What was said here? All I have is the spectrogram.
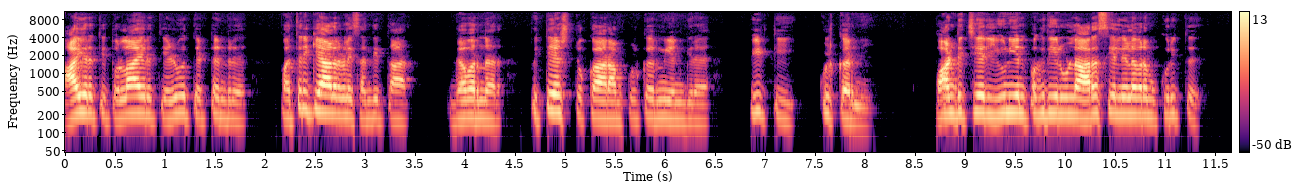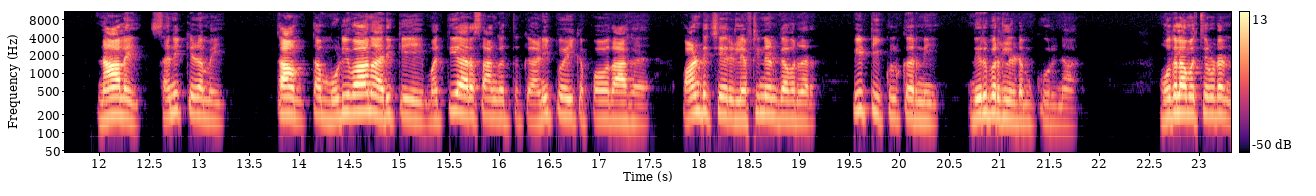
ஆயிரத்தி தொள்ளாயிரத்தி எழுபத்தெட்டு அன்று பத்திரிகையாளர்களை சந்தித்தார் கவர்னர் பித்தேஷ் துக்காராம் குல்கர்னி என்கிற B D Kulkarni Pondicherry union பகுதியில் உள்ள அரசியல் நிலவரம் குறித்து நாளை சனிக்கிழமை தாம் தம் முடிவான அறிக்கையை மத்திய அரசாங்கத்துக்கு அனுப்பி வைக்கப் போவதாக Pondicherry lieutenant governor B D Kulkarni நிருபர்களிடம் கூறினார். முதலமைச்சருடன்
